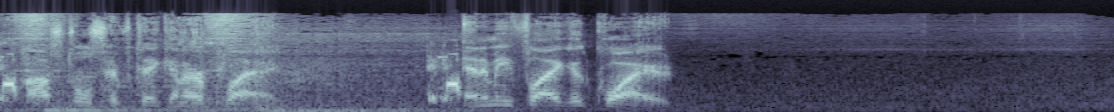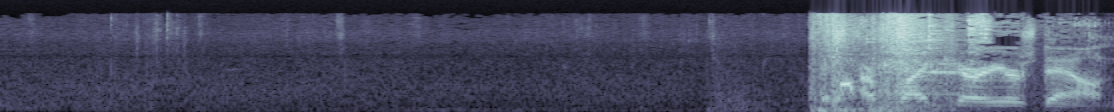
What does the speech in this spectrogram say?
Hostiles have taken our flag. Enemy flag acquired. Our flag carrier's down.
